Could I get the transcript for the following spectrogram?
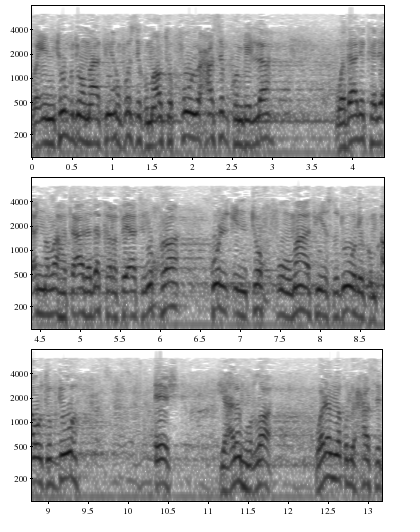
وإن تبدوا ما في أنفسكم أو تخفوه يحاسبكم بالله؟ وذلك لأن الله تعالى ذكر في ايات أخرى قل إن تخفوا ما في صدوركم أو تبدوه إيش؟ يعلمه الله ولم يقل يحاسب.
